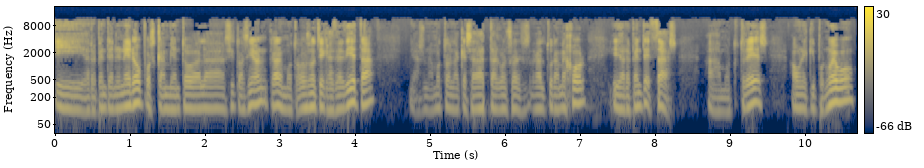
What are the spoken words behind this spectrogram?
y de repente en enero pues cambian toda la situación. Claro, Moto 2 no tiene que hacer dieta, ya es una moto en la que se adapta con su altura mejor, y de repente, zas, a Moto 3, a un equipo nuevo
